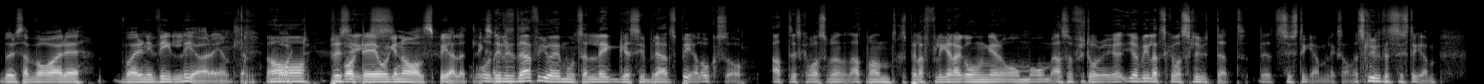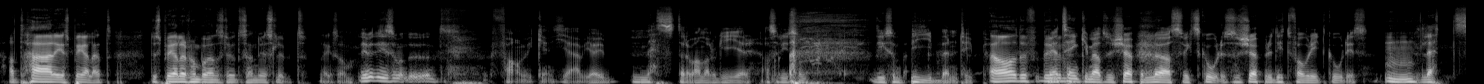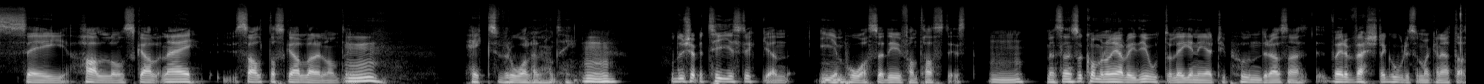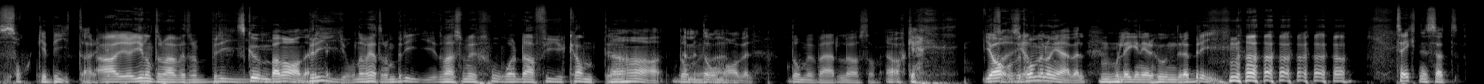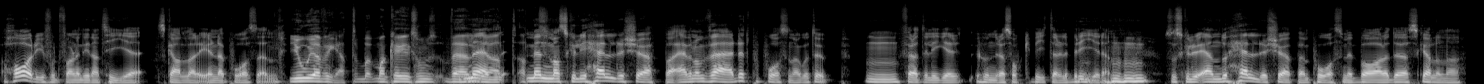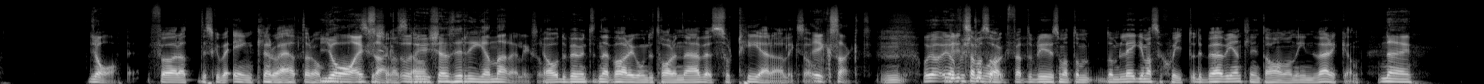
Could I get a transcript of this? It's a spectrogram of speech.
Och då är det så här, vad är det, vad är det ni ville göra egentligen? Ja, vart, precis. vart är originalspelet liksom? Och det är lite därför jag är emot så här legacy-brädspel också. Att det ska vara som en, att man ska spela flera gånger om, om alltså förstår du? Jag, jag vill att det ska vara slutet, det är ett system liksom, ett slutet system. Att här är spelet, du spelar från början till slut och sen är det slut liksom. Det, det är som, fan vilken jävla, jag är ju mästare av analogier. Alltså det är som, det är som bibeln typ. Ja, det, det Men jag tänker mig att du köper lösviktsgodis, så köper du ditt favoritgodis. mm. Let's say hallonskallar, nej, salta skallar eller någonting. Mm. Häxvrål eller någonting. Mm. Och du köper tio stycken i en Mm. påse, det är ju fantastiskt. Mm. Men sen så kommer någon jävla idiot och lägger ner typ hundra sådana här, vad är det värsta godis som man kan äta? Sockerbitar. Ja, jag gillar inte de här, vad heter de, bri... Skumbananer. Brio, nej, vad heter de, bri? De här som är hårda, fyrkantiga. Jaha, De de, men de har väl. De är värdelösa. Ja, okej. Ja, Så och så helt kommer någon jävel Mm. och lägger ner hundra bri. Tekniskt sett har du ju fortfarande dina tio skallar i den där påsen. jo, jag vet. Man kan ju liksom välja Men, att... att... men man skulle ju hellre köpa, även om värdet på påsen har gått upp, Mm. för att det ligger hundra sockerbitar eller bri i den, så skulle du ändå hellre köpa en påse med bara dödskallarna Ja, för att det ska vara enklare att äta dem. ja exakt. kännas- och det ja. känns renare liksom. Ja, och du behöver inte varje gång du tar en näve sortera liksom. Exakt. Mm. Och jag, Det är jag lite samma sak, för att då blir det som att de, de lägger massa skit och det behöver egentligen inte ha någon inverkan. Nej,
